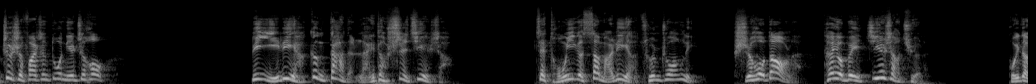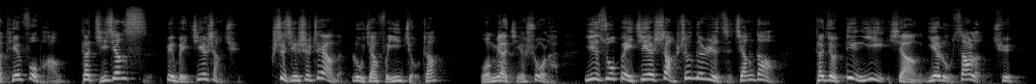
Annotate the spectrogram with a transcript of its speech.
这事发生多年之后，比以利亚更大的来到世界上，在同一个撒玛利亚村庄里，时候到了，他要被接上去了，回到天父旁，他即将死，并被接上去。事情是这样的，《路加福音》九章，我们要结束了。耶稣被接上升的日子将到，他就定义向耶路撒冷去。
